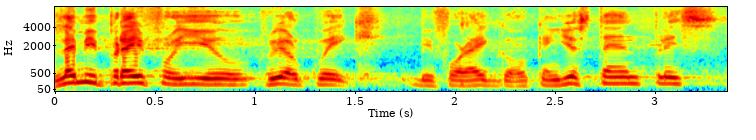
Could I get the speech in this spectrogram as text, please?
Let me pray for you real quick before I go. Can you stand, please?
